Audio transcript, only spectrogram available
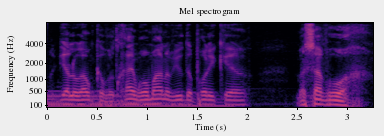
מגיע לו גם כבוד. חיים רומנו ויהודה פוליקר, משב רוח.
